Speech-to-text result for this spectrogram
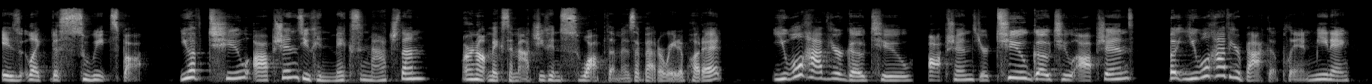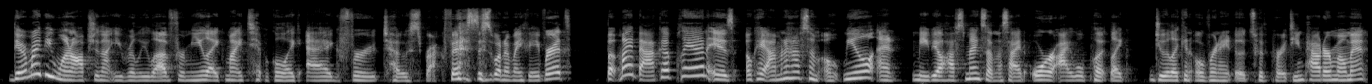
is like the sweet spot. You have two options, you can mix and match them, or not mix and match, you can swap them, is a better way to put it. You will have your go to options, your two go to options, but you will have your backup plan, meaning there might be one option that you really love for me, like my typical like egg for toast breakfast is one of my favorites. But my backup plan is okay, I'm gonna have some oatmeal and maybe I'll have some eggs on the side, or I will put like, do like an overnight oats with protein powder moment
